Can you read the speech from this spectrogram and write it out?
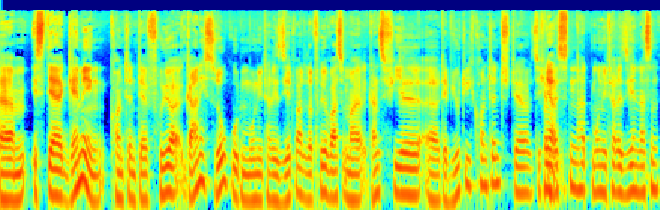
ähm, ist der Gaming-Content, der früher gar nicht so gut monetarisiert war. Also früher war es immer ganz viel äh, der Beauty-Content, der sich am Ja. besten hat monetarisieren lassen.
